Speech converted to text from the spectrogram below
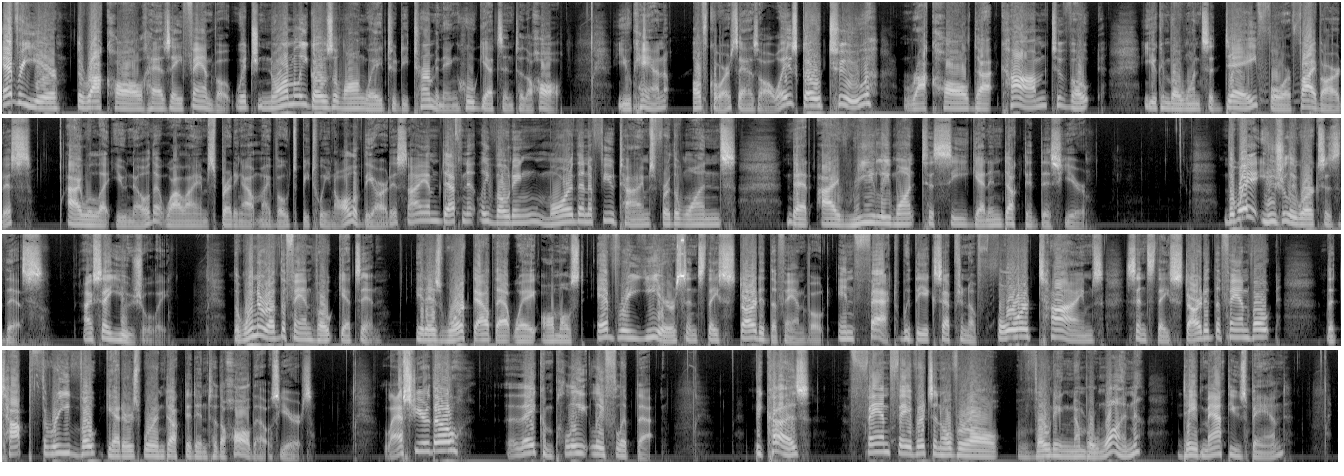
Every year, the Rock Hall has a fan vote, which normally goes a long way to determining who gets into the hall. You can, of course, as always, go to rockhall.com to vote. You can vote once a day for five artists. I will let you know that while I am spreading out my votes between all of the artists, I am definitely voting more than a few times for the ones that I really want to see get inducted this year. The way it usually works is this I say usually. The winner of the fan vote gets in. It has worked out that way almost every year since they started the fan vote. In fact, with the exception of four times since they started the fan vote, the top three vote getters were inducted into the hall those years. Last year, though, they completely flipped that. Because fan favorites and overall voting number one, Dave Matthews Band,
